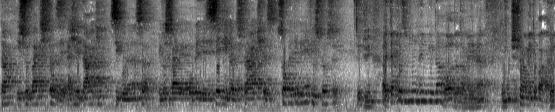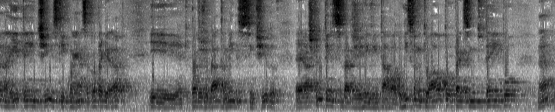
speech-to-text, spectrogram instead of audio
tá? isso vai te trazer agilidade, segurança e você vai obedecer melhores práticas, só vai ter benefício para você. Entendi. Aí tem a coisa de não reinventar a roda também, né? Tem um monte de ferramenta bacana aí, tem times que conhecem a própria GetUp e que pode ajudar também nesse sentido. É, acho que não tem necessidade de reinventar a roda. O risco é muito alto, perde-se muito tempo. Né?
